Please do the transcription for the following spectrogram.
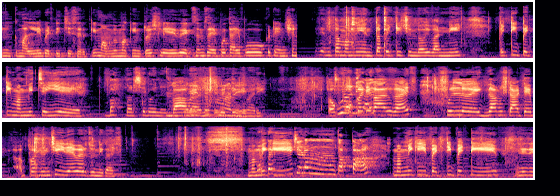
ఇంక మళ్ళీ పెట్టించేసరికి మమ్మీ మాకు ఇంట్రెస్ట్ లేదు ఎగ్జామ్స్ అయిపోతే అయిపో ఒక టెన్షన్. ఎంత మమ్మీ ఎంత పెట్టించిందో ఇవన్నీ. పెట్టి పెట్టి మమ్మీ చెయ్యే. బా బాగా నొప్పి పెట్టింది మరి. ఒక్- ఒక్కటి కాదు గాయస్ ఫుల్ ఎగ్జామ్ స్టార్ట్ అప్పటి నుంచి ఇదే పెడుతుంది గాయస్ మమ్మీకి పెట్టించడం తప్ప మమ్మీకి పెట్టి పెట్టి ఇది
